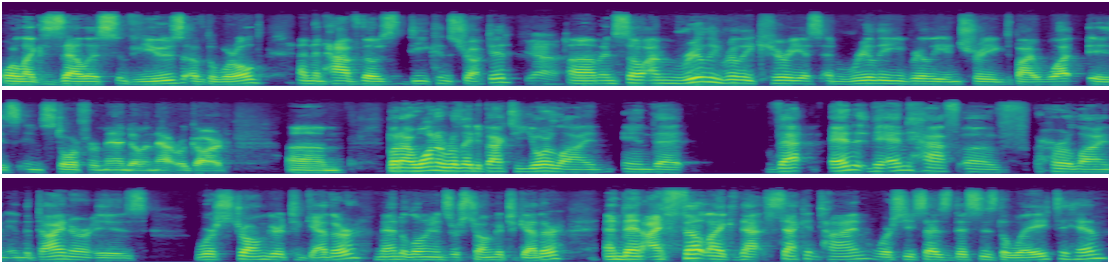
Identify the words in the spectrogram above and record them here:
or like zealous views of the world and then have those deconstructed Yeah. um, and so I'm really, really curious and really, really intrigued by what is in store for Mando in that regard. Um, but I want to relate it back to your line in that that end, the end half of her line in the diner is we're stronger together. Mandalorians are stronger together. And then I felt like that second time where she says this is the way to him,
